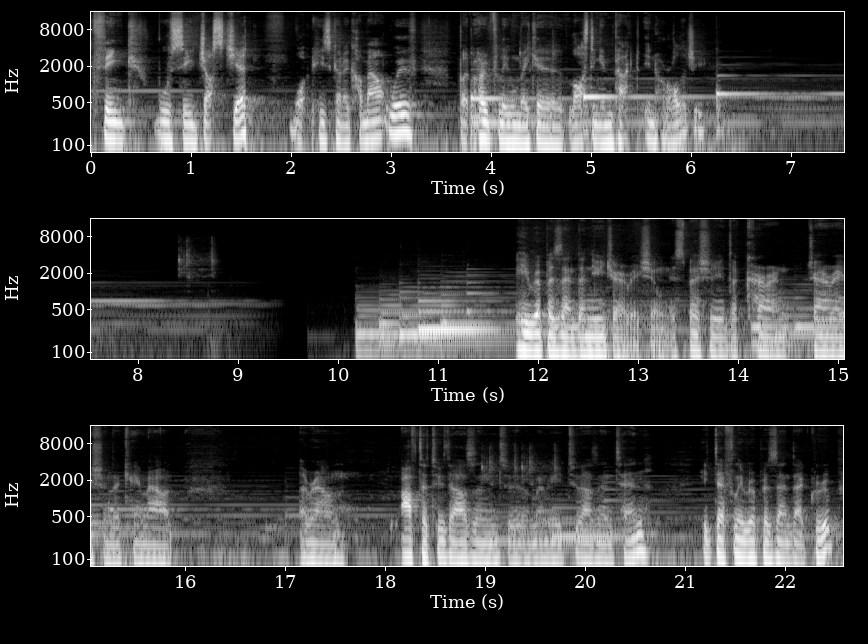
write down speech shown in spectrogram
think we'll see just yet what he's going to come out with, but hopefully will make a lasting impact in horology. He represents the new generation, especially the current generation that came out around after 2000 to maybe 2010. He definitely represents that group.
